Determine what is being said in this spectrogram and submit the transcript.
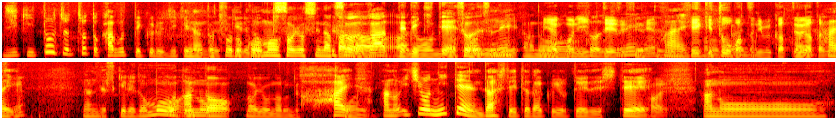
時期とちょちょっとかぶってくる時期なんですえーとちょうどけれども、こう木曽義仲そうがが出てきてそうですね。都にあの都に行ってですね。はい。平家討伐に向かってるあたりですね。なんですけれどこも、あれはどのういった内容になるんですか？はい、はい。あの一応2点出していただく予定でして、はい。あのー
